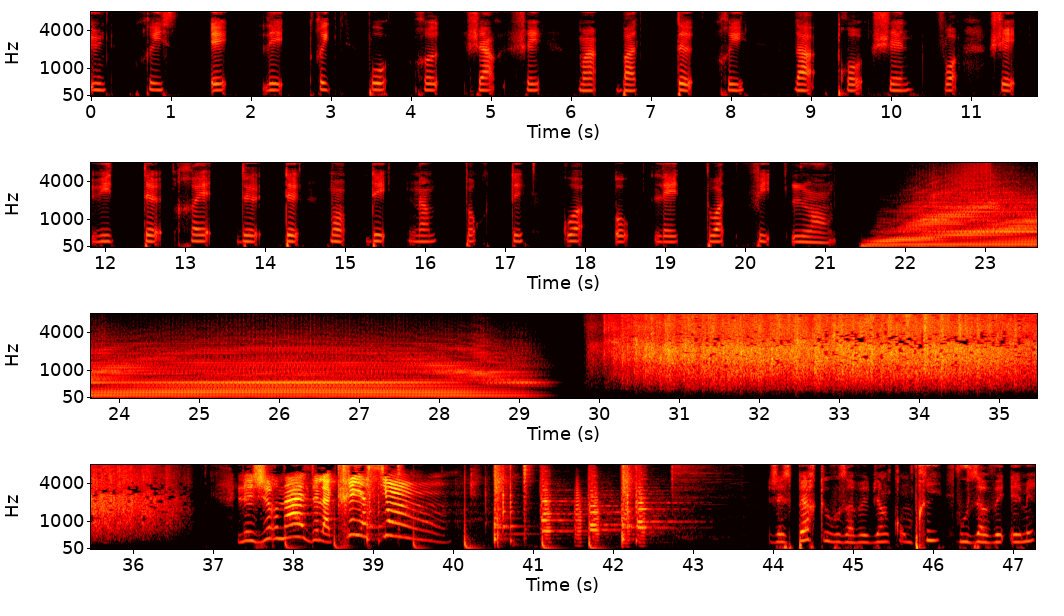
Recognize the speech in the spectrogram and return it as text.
une prise électrique pour recharger ma batterie. La prochaine fois, j'éviterai de demander n'importe quoi aux l'étoile filante. Le journal de la création. J'espère que vous avez bien compris, vous avez aimé.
